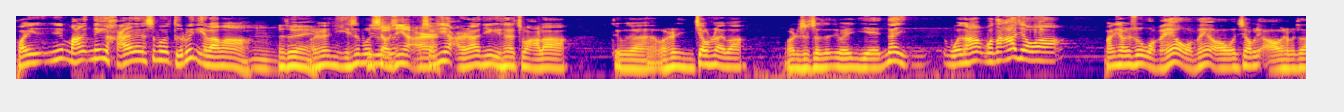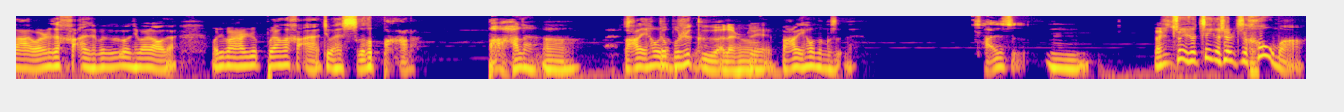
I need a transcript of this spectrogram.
怀疑因为马那个孩子是不是得罪你了嘛？嗯，对对我，说你是不是小心眼儿小心眼儿啊！你给他抓了，对不对？我说你交出来吧。我说这这这也那我拿我拿交啊。马小就说我没有我没有我交不了什么这那的。完事他喊什么乱七八糟的，我这边就不让他喊，就把他舌头拔了拔了，啊、拔了以后都不是割了是吧？对，拔了以后弄死的。惨死。嗯，完事所以说这个事儿之后嘛，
